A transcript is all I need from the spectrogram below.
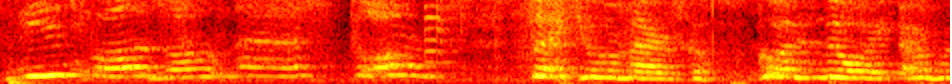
These balls don't last long. Thank you, America. Good night, everyone.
